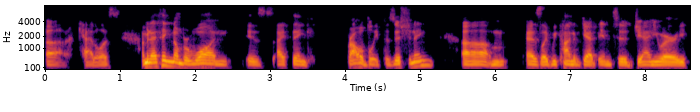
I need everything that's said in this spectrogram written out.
uh, catalysts, I mean, I think number one is I think probably positioning. Um, as like we kind of get into January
